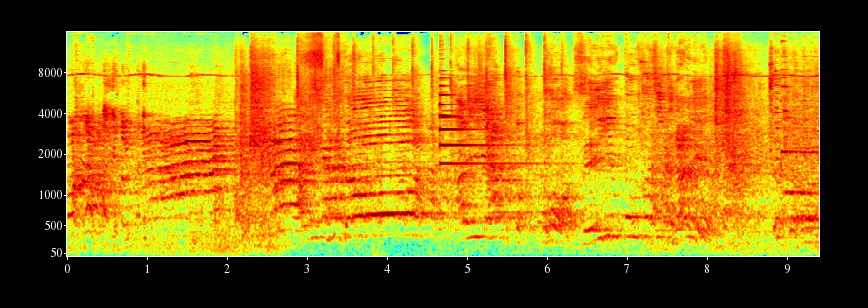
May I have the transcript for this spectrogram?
ありがとう。ありがとう。もう全員ポンコツって何？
